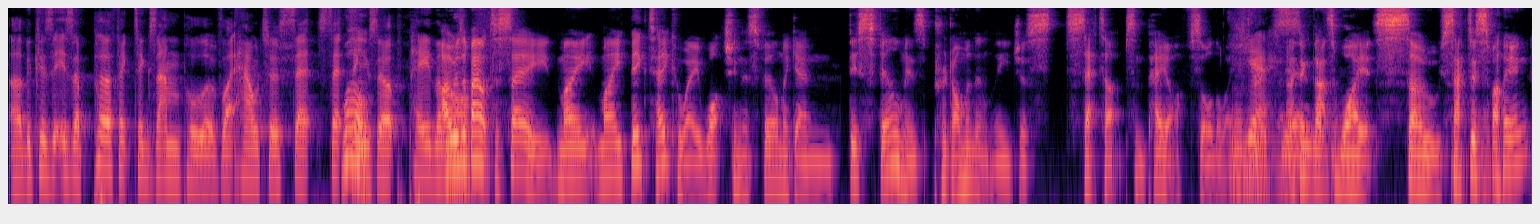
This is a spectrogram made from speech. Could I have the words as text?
Uh, because it is a perfect example of like how to set set Well, things up, pay them. I was off. about to say my my big takeaway watching this film again. This film is predominantly just setups and payoffs all the way through, Yes. and I think that's why it's so satisfying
